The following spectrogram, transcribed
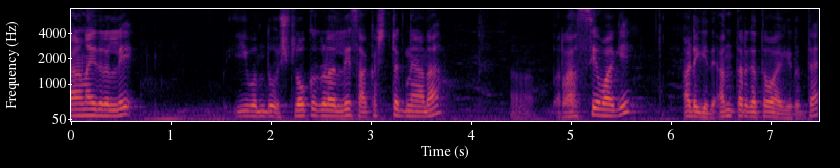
ಕಾರಣ, ಇದರಲ್ಲಿ ಈ ಒಂದು ಶ್ಲೋಕಗಳಲ್ಲಿ ಸಾಕಷ್ಟು ಜ್ಞಾನ ರಹಸ್ಯವಾಗಿ ಅಡಗಿದೆ, ಅಂತರ್ಗತವಾಗಿರುತ್ತೆ.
